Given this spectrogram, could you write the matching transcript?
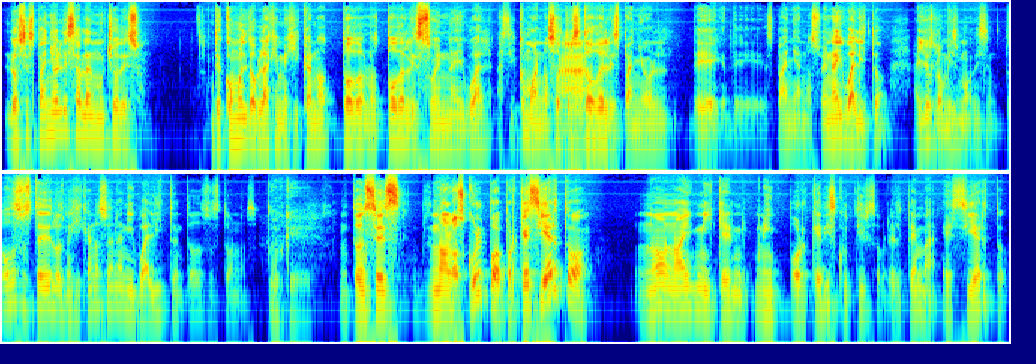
Los españoles hablan mucho de eso, de cómo el doblaje mexicano todo, todo les suena igual. Así como a nosotros ah. todo el español de, España nos suena igualito, a ellos lo mismo. Dicen, todos ustedes los mexicanos suenan igualito en todos sus tonos. Entonces, no los culpo, porque es cierto. No, no hay ni, que, ni por qué discutir sobre el tema, es cierto.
